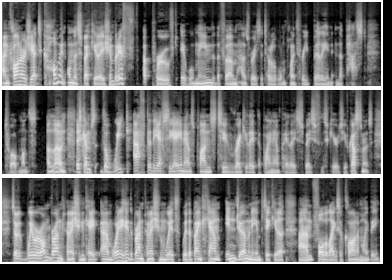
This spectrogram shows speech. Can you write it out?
And Klarna has yet to comment on the speculation, but if approved, it will mean that the firm has raised a total of 1.3 billion in the past 12 months alone. This comes the week after the FCA announced plans to regulate the buy now pay later space for the security of customers. So we were on brand permission, Kate. Um, what do you think the brand permission with with a bank account in Germany in particular um, for the likes of Klarna might be?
